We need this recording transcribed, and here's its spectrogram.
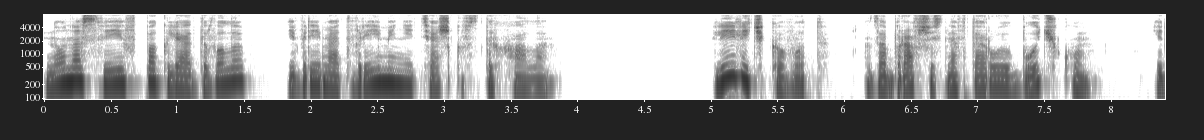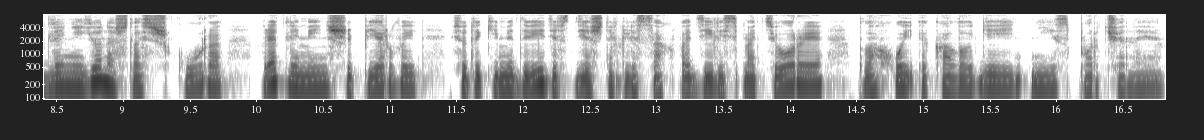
Но на Свеев поглядывала и время от времени тяжко вздыхала. Лилечка вот, забравшись на вторую бочку, и для нее нашлась шкура, вряд ли меньше первой. все таки медведи в здешних лесах водились матерые, плохой экологией не испорченные.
